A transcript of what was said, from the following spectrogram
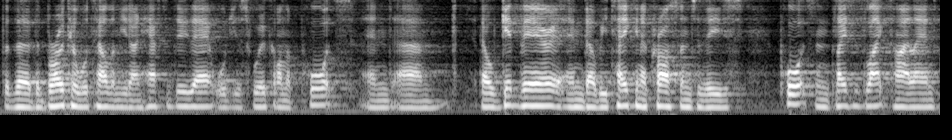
But the, the broker will tell them you don't have to do that, we'll just work on the ports. And um, they'll get there and they'll be taken across into these ports in places like Thailand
